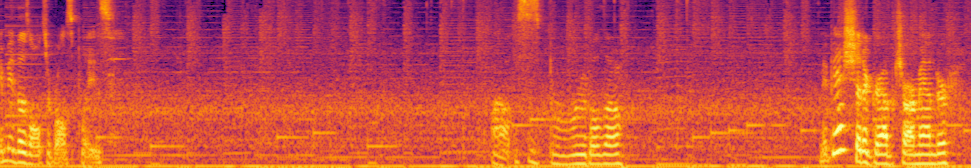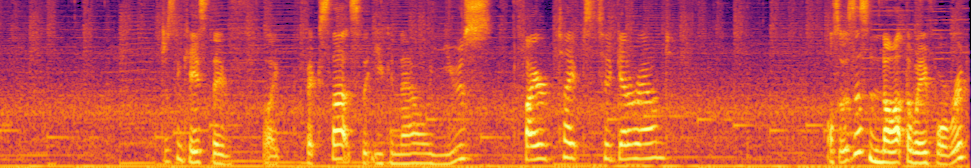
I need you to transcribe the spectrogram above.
Give me those altar balls, please. Wow, this is brutal though. Maybe I should have grabbed Charmander. Just in case they've, like, fixed that so that you can now use fire types to get around. Also, is this not the way forward?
